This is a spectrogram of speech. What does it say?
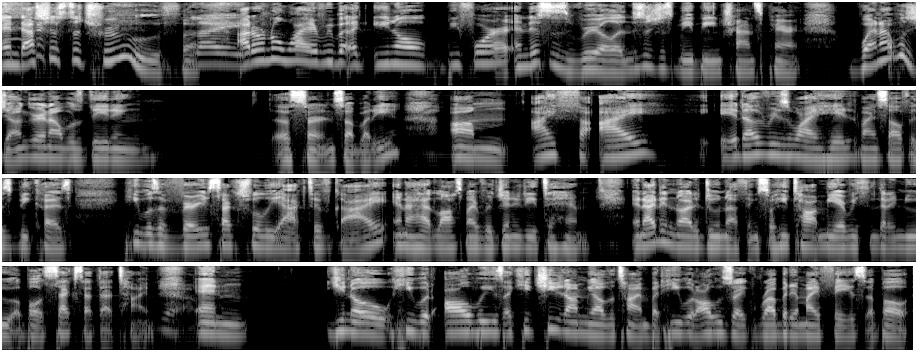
and that's just the truth. Like- I don't know why everybody, you know, before, and this is real, and this is just me being transparent. When I was younger and I was dating a certain somebody, um, I thought I. Another reason why I hated myself is because he was a very sexually active guy and I had lost my virginity to him and I didn't know how to do nothing. So he taught me everything that I knew about sex at that time. And you know, he would always like he cheated on me all the time, but he would always like rub it in my face about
